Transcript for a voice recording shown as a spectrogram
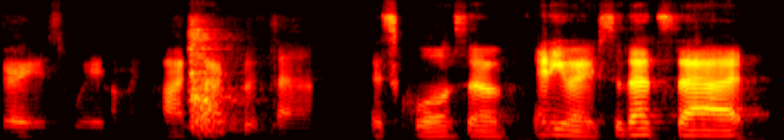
various ways I'm in contact with them it's cool. So anyway, so that's that.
